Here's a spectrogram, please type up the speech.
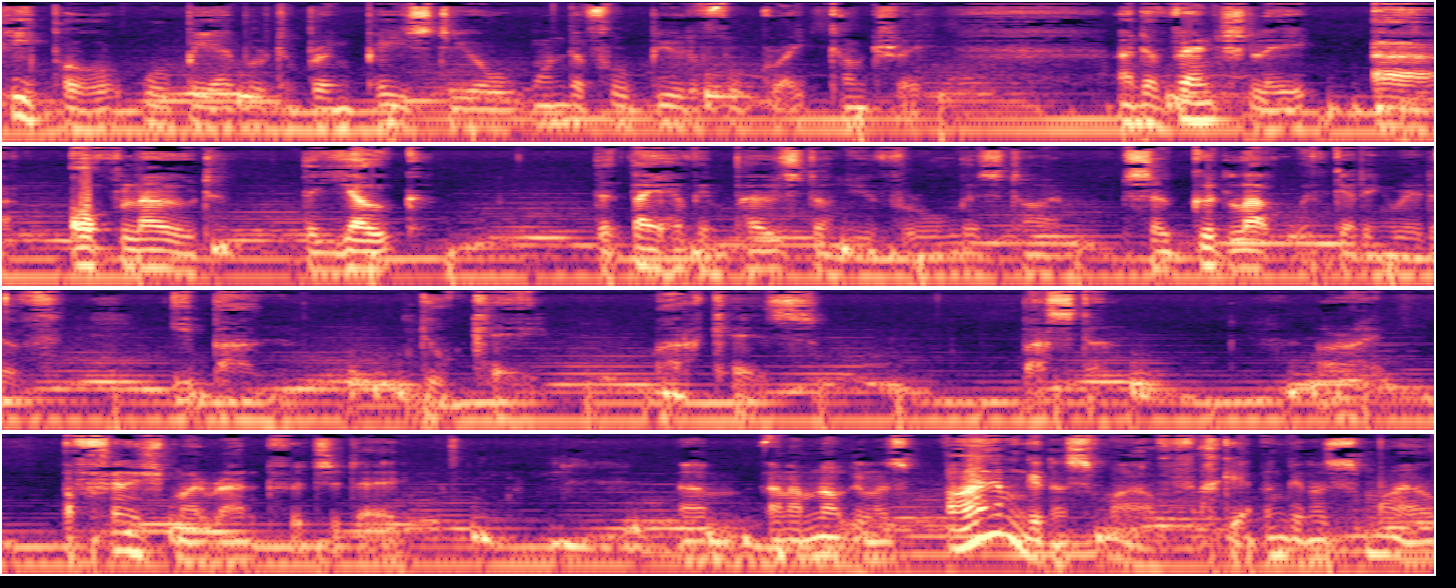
people, will be able to bring peace to your wonderful, beautiful, great country and eventually uh, offload the yoke that they have imposed on you for all this time. So good luck with getting rid of Iban Duque Marquez. Basta. All right. I've finished my rant for today. Um, and I'm not going to, I am going to smile. Fuck it. I'm going to smile.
